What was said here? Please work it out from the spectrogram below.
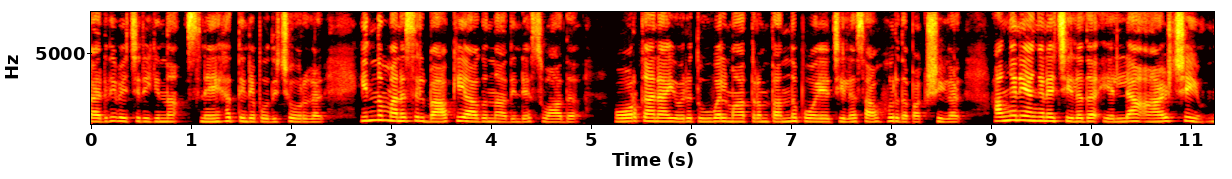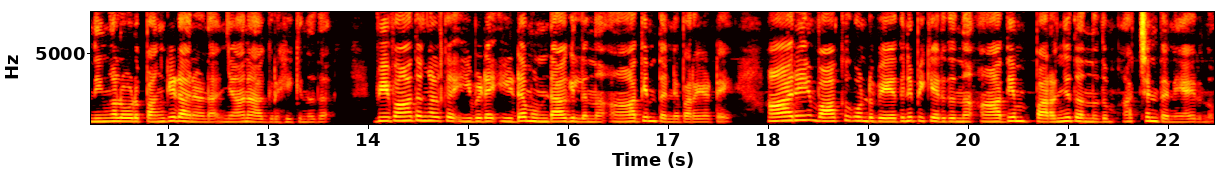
കരുതി വെച്ചിരിക്കുന്ന സ്നേഹത്തിന്റെ പൊതിച്ചോറുകൾ ഇന്നും മനസ്സിൽ ബാക്കിയാകുന്ന അതിന്റെ സ്വാദ് ഓർക്കാനായി ഒരു തൂവൽ മാത്രം തന്നുപോയ ചില സൗഹൃദ പക്ഷികൾ. അങ്ങനെ അങ്ങനെ ചിലത് എല്ലാ ആഴ്ചയും നിങ്ങളോട് പങ്കിടാനാണ് ഞാൻ ആഗ്രഹിക്കുന്നത്. വിവാദങ്ങൾക്ക് ഇവിടെ ഇടമുണ്ടാകില്ലെന്ന് ആദ്യം തന്നെ പറയട്ടെ. ആരെയും വാക്കുകൊണ്ട് വേദനിപ്പിക്കരുതെന്ന് ആദ്യം പറഞ്ഞു തന്നതും അച്ഛൻ തന്നെയായിരുന്നു.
